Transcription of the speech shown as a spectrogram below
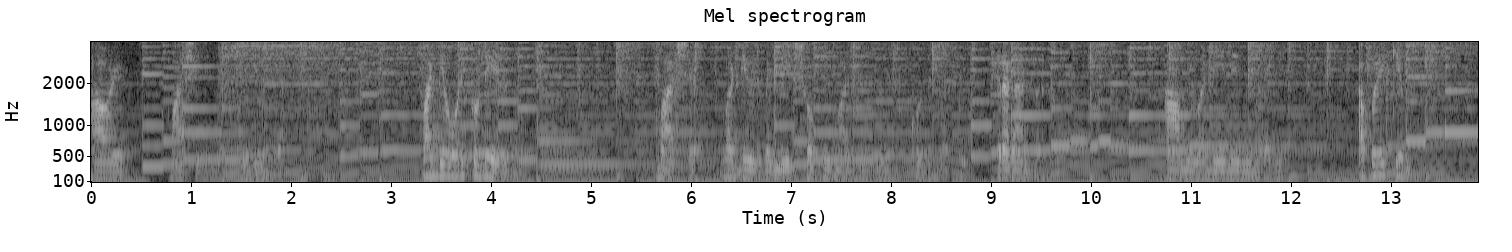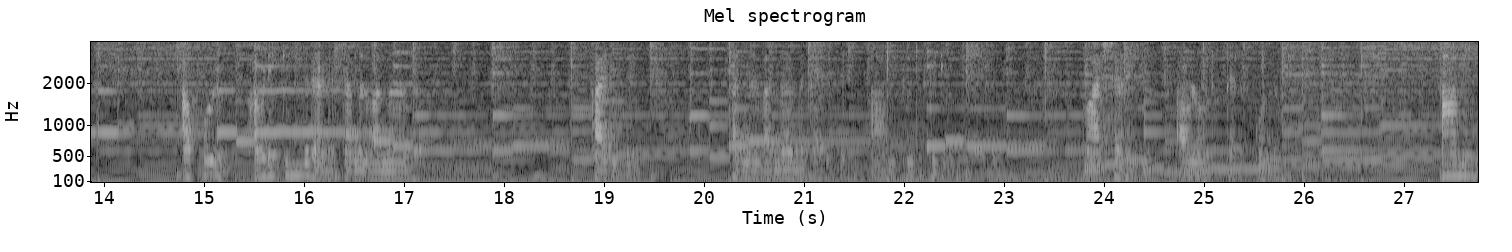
അവൾ മാഷിനെ നോക്കിയതേയില്ല. വണ്ടി ഓടിക്കൊണ്ടേയിരുന്നു. മാഷ് വണ്ടി ഒരു വലിയ ഷോപ്പിംഗ് മാളിന് മുകളിൽ കൊണ്ടു നിർത്തി. ഇറങ്ങാൻ പറഞ്ഞു. ആമി വണ്ടിയിൽ നിന്നും ഇറങ്ങി. അപ്പോഴേക്കും അപ്പോഴും അവിടേക്ക് എന്തിനാണ് തങ്ങൾ വന്നതെന്ന് കാര്യത്തിൽ തങ്ങൾ വന്നതെന്ന കാര്യത്തിൽ ആമയ്ക്ക് ഒരു പിടിയില്ലായിരുന്നു. മാഷാണെങ്കിൽ അവളോടുത്ത് ഒന്നും ആമി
